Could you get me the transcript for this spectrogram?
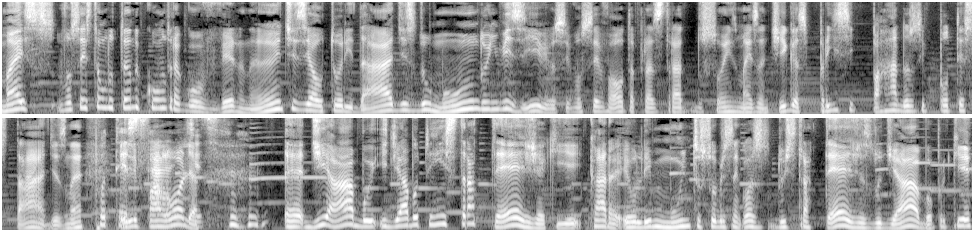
mas vocês estão lutando contra governantes e autoridades do mundo invisível. Se você volta para as traduções mais antigas, principados e potestades, né? Potestades. Ele fala, olha, é, diabo e diabo tem estratégia que, cara, eu li muito sobre esse negócio do estratégias do diabo, porque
